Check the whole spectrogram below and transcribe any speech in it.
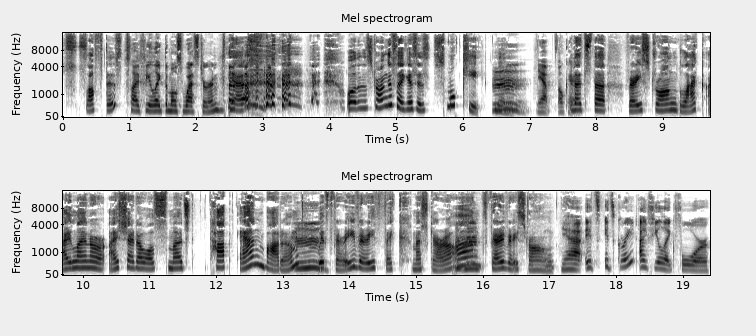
softest. So I feel like the most Western. Yeah. well, the strongest, I guess, is smoky. Mm. 눈. yep. Okay. That's the very strong black eyeliner or eyeshadow all smudged top and bottom mm. with very, very thick mascara on. Mm-hmm. It's very, very strong. Yeah, it's it's great. I feel like for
